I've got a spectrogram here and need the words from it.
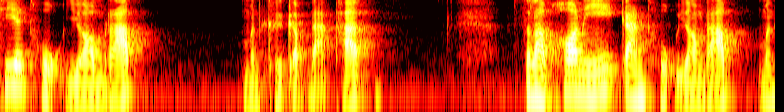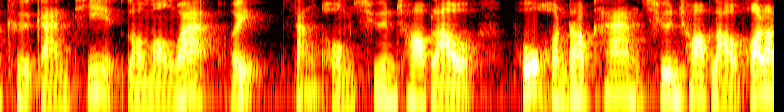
ที่จะถูกยอมรับ มันคือกับดักครับสำหรับข้อนี้การถูกยอมรับมันคือการที่เรามองว่าเฮ้ยสังคมชื่นชอบเรา ผู้คนรอบข้างชื่นชอบเรา เพราะเรา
